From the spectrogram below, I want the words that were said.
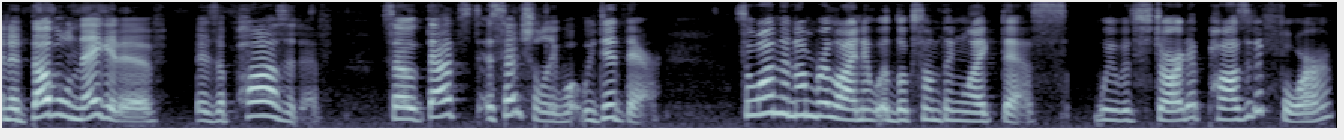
And a double negative is a positive. So that's essentially what we did there. So on the number line, it would look something like this. We would start at positive 4,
